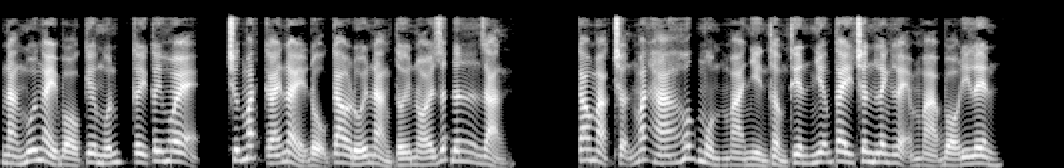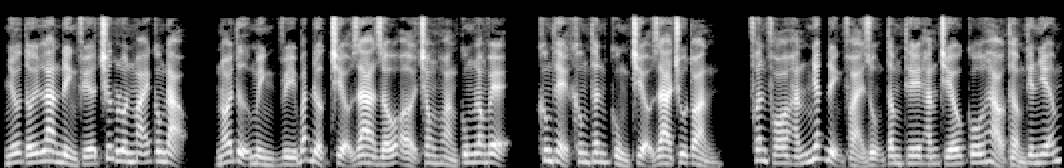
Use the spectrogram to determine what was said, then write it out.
nàng mỗi ngày bò kia muốn cây cây hoẹ, trước mắt cái này độ cao đối nàng tới nói rất đơn giản. Cao mạc trận mắt há hốc mồm mà nhìn thẩm thiên nhiễm tay chân lanh lẹ mà bò đi lên. Nhớ tới lan đình phía trước luôn mãi công đạo, nói tự mình vì bắt được triệu gia giấu ở trong hoàng cung long vệ, không thể không thân cùng triệu gia chu toàn, phân phó hắn nhất định phải dụng tâm thế hắn chiếu cố hảo thẩm thiên nhiễm,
